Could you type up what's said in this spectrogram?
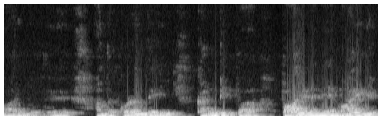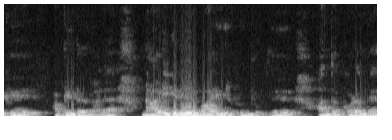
மாறும்போது அந்த குழந்தை கண்டிப்பா பாலினமே மாறி இருக்கு அப்படின்றதுனால நாடிகளே மாறி இருக்கும்போது அந்த குழந்தை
